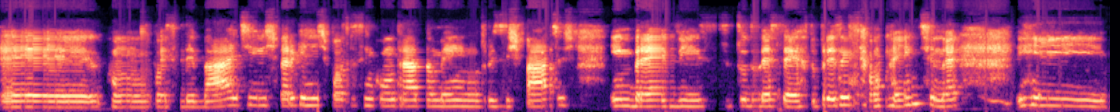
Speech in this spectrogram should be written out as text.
é, com, com, esse debate. Espero que a gente possa se encontrar também em outros espaços, em breve, se tudo der certo, presencialmente, né? E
